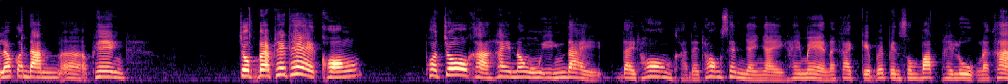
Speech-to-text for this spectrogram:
แล้วก็ดันเอ่อเพลง จบแบบเท่ๆของ พ่อโจ้ค่ะ ให้น้องอุ๋งอิงได้ได้ท่องค่ะ ได้ท่องเส้นใหญ่ๆ ให้แม่นะคะ เก็บไว้เป็นสมบัติให้ลูกนะคะ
